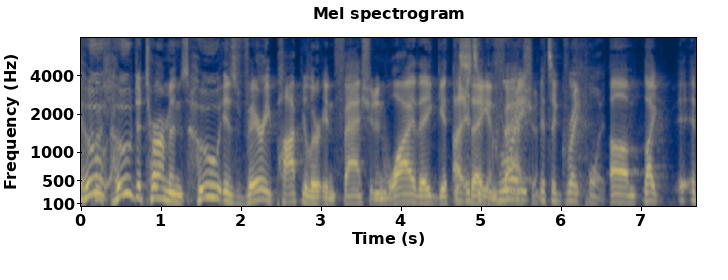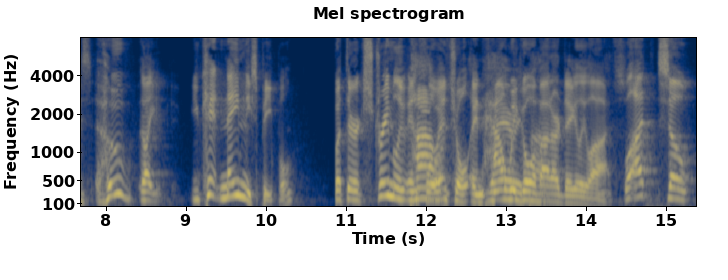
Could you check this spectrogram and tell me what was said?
who who determines who is very popular in fashion and why they get the Uh, say in great, fashion? It's a great point. um, like it's who like you can't name these people, but they're extremely influential in how we Very go about our daily lives. well, I, so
